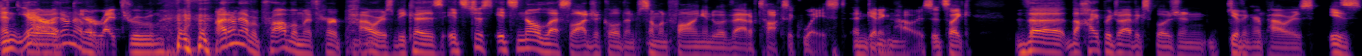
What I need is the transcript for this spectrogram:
And yeah, I don't have a- right through I don't have a problem with her Mm-hmm. powers because it's just it's no less logical than someone falling into a vat of toxic waste and getting Mhm. powers. It's like the the hyperdrive explosion giving her powers is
